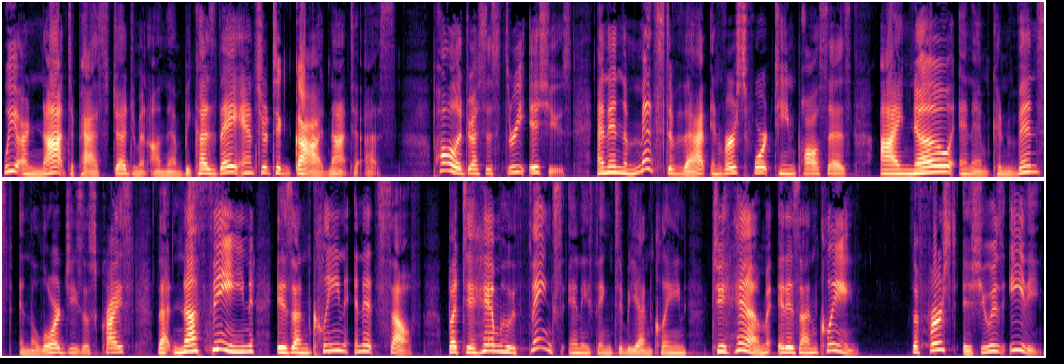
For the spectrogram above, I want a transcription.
We are not to pass judgment on them because they answer to God, not to us. Paul addresses three issues, and in the midst of that, in verse 14, Paul says, I know and am convinced in the Lord Jesus Christ that nothing is unclean in itself, but to him who thinks anything to be unclean, to him it is unclean. The first issue is eating.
